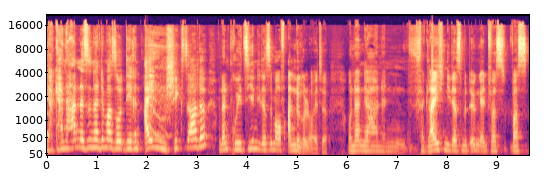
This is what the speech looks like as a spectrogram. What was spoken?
Ja, keine Ahnung, es sind halt immer so deren eigenen Schicksale und dann projizieren die das immer auf andere Leute. Und dann, ja, dann vergleichen die das mit irgendetwas, was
